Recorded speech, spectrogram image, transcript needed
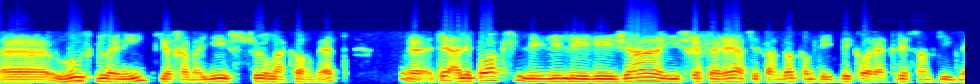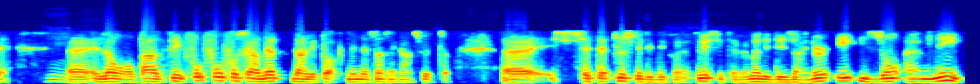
euh, Ruth Glennie qui a travaillé sur la Corvette euh, à l'époque, les, les, les, gens, ils se référaient à ces femmes-là comme des décoratrices, entre guillemets. Hmm. Euh, là, on parle, il faut, faut, faut se remettre dans l'époque, 1958. Euh, c'était plus que des décoratrices, c'était vraiment des designers et ils ont amené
